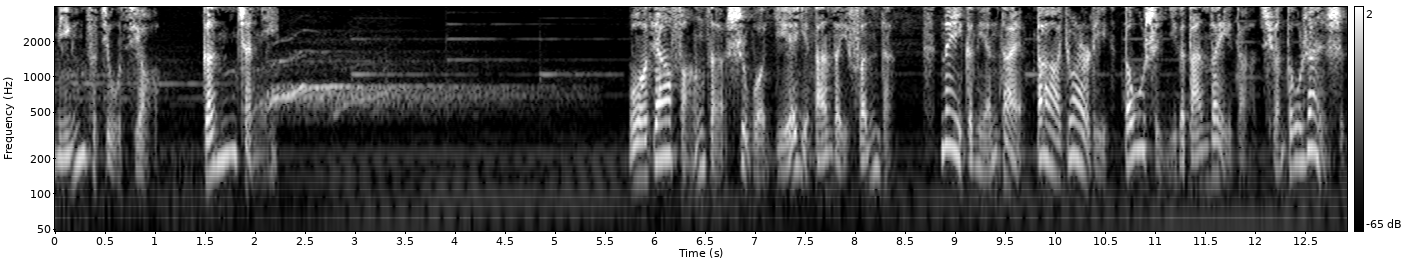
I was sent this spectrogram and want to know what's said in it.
名字就叫《跟着你》。我家房子是我爷爷单位分的，那个年代大院里都是一个单位的，全都认识。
